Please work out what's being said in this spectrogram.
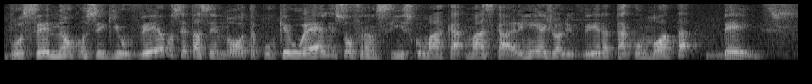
Você não conseguiu ver ou você está sem nota? Porque o Ellison Francisco Mascarenhas de Oliveira está com nota 10.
